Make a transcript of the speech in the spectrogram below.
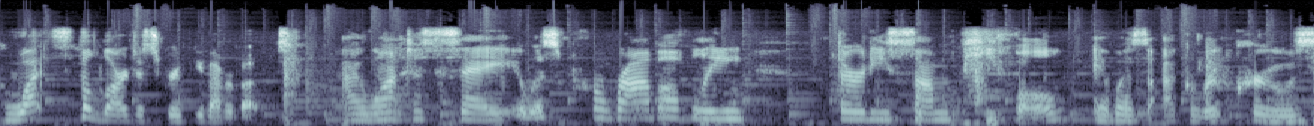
What's the largest group you've ever booked? I want to say it was probably 30 some people. It was a group cruise,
